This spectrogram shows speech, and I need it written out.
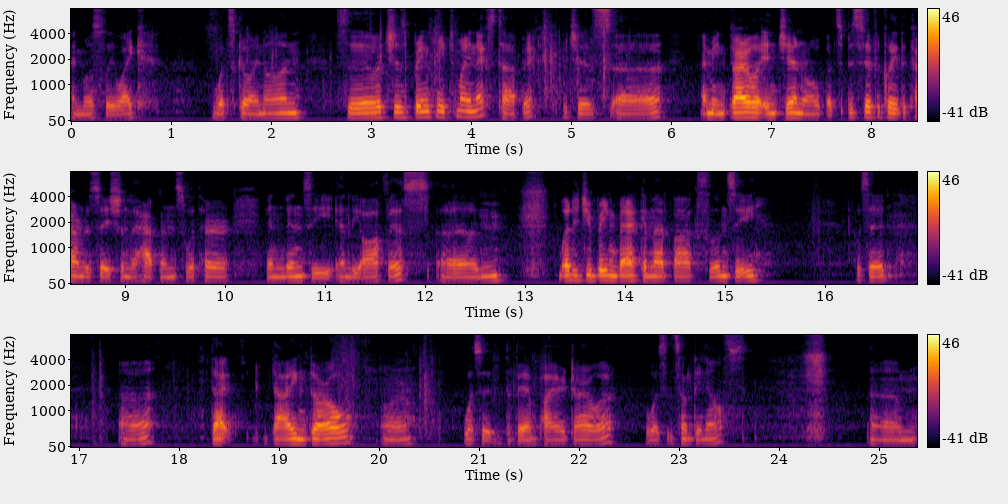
I mostly like what's going on. So, which is brings me to my next topic, which is, uh, I mean, Darla in general, but specifically the conversation that happens with her and Lindsay in the office. Um, what did you bring back in that box, Lindsay? Was it uh, that dying girl, or was it the vampire Darla, or was it something else? Um,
